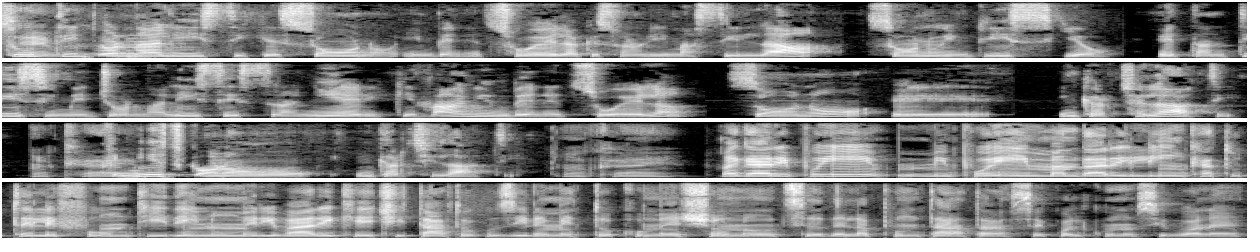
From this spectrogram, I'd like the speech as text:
Tutti sì. i giornalisti che sono in Venezuela, che sono rimasti là, sono in rischio e tantissimi giornalisti stranieri che vanno in Venezuela sono eh, incarcerati, okay. finiscono incarcerati. Ok. Magari poi mi puoi mandare il link a tutte le fonti dei numeri vari che hai citato, così le metto come show notes della puntata, se qualcuno si vuole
